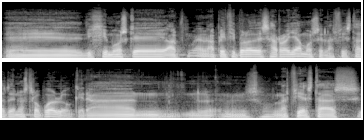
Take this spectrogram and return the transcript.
eh, dijimos que al, al principio lo desarrollamos en las fiestas de nuestro pueblo, que eran las fiestas,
